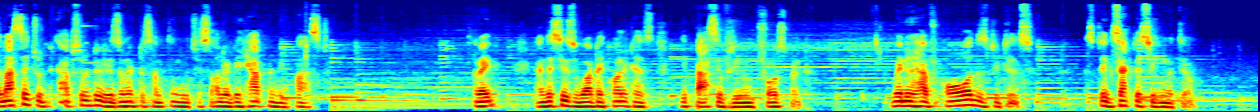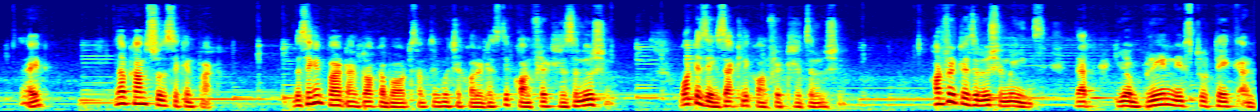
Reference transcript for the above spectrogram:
The message would absolutely resonate to something which has already happened in past. Right? And this is what I call it as the passive reinforcement. When you have all these details, it's exactly sticking with you. Right? Now comes to the second part. The second part I'll talk about something which I call it as the conflict resolution. What is exactly conflict resolution? Conflict resolution means that your brain needs to take a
